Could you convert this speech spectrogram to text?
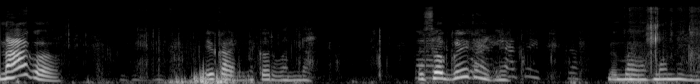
ना ग हे काढ करवंदा हे सगळी काढली मम्मी गो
